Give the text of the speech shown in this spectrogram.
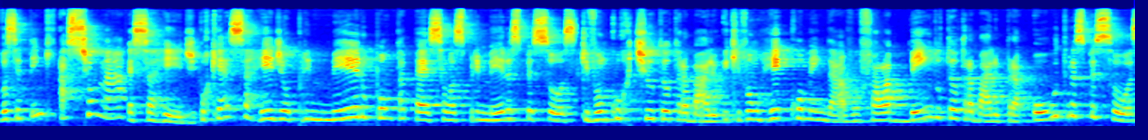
Você tem que acionar essa rede, porque essa rede é o primeiro pontapé, são as primeiras pessoas que vão curtir o teu trabalho e que vão recomendar, vão falar bem do teu trabalho para outras pessoas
